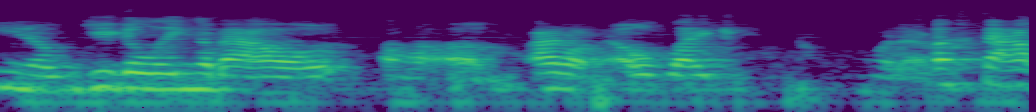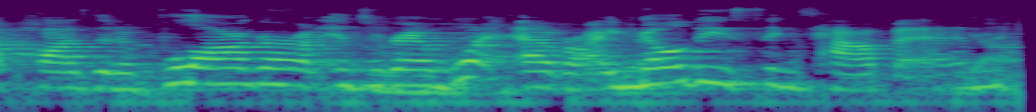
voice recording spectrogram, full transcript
you know giggling about um, I don't know like Whatever. a fat positive blogger on Instagram, whatever. I know these things happen. Yeah.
